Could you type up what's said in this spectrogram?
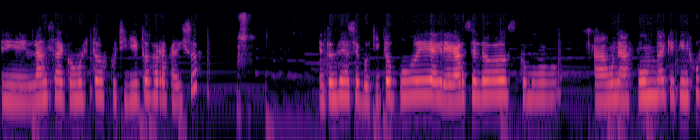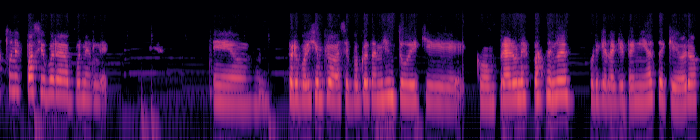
eh, lanza como estos cuchillitos arrojadizos. Entonces hace poquito pude agregárselos como a una funda que tiene justo un espacio para ponerle. Em, pero por ejemplo, hace poco también tuve que comprar una espada nueva porque la que tenía se quebró.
